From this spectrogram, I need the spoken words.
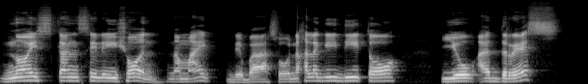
noise cancellation na mic, 'di ba? So nakalagay dito yung address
